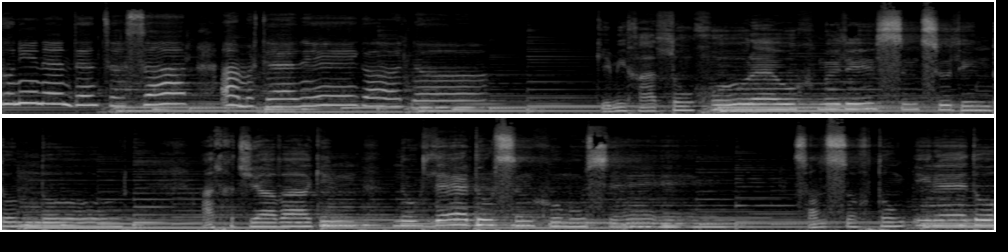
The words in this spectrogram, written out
Түүний нандин цасаар амар таныг олно. Гими халуун хүрээ өхмөлсөн цүлийн дундуур. Алхаж яваагийн нүглээр дүрсэн хүмүүсээ. Сонсох тун ирээдү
